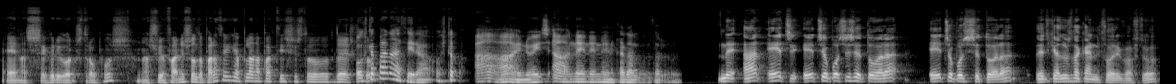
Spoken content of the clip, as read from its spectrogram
Ένας γρήγορος τρόπος. Να σου εμφανίσει όλα τα παράθυρα και απλά να πατήσεις στο desktop. Όχι τα πανάθυρα. Όχι τα... Α, α εννοείς. Α, ναι, ναι, ναι, κατάλαβα. κατάλαβα. Ναι, αν έτσι, έτσι όπως είσαι τώρα, έτσι όπως είσαι τώρα, έτσι κι αλλιώς θα κάνει θόρυβο αυτό.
